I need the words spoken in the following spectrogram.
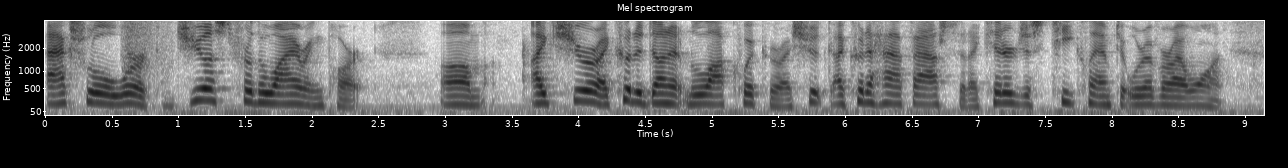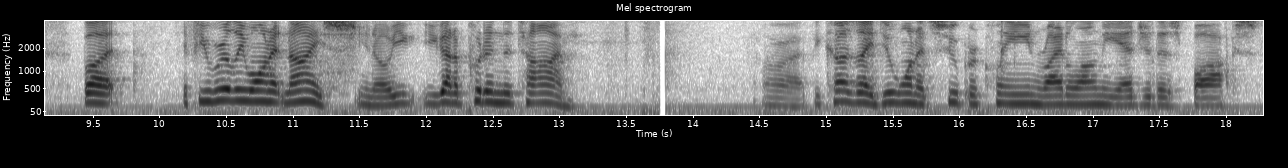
actual work just for the wiring part. Um, I sure I could have done it a lot quicker. I should I could have half-assed it. I could have just T-clamped it wherever I want. But if you really want it nice, you know, you, you got to put in the time. All right, because I do want it super clean right along the edge of this box,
